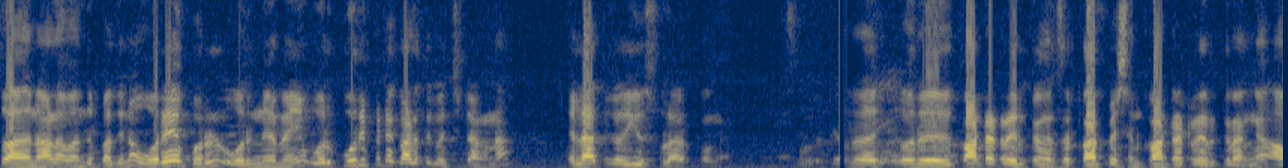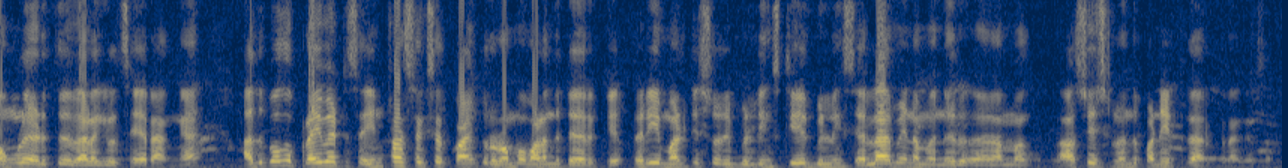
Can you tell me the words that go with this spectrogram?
ஸோ அதனால் வந்து பார்த்திங்கன்னா ஒரே பொருள் ஒரு நிர்ணயம் ஒரு குறிப்பிட்ட காலத்துக்கு வச்சுட்டாங்கன்னா எல்லாத்துக்கும் அது யூஸ்ஃபுல்லாக இருக்குங்க. ஒரு ஒரு கான்ட்ராக்டர் இருக்காங்க சார் கார்பரேஷன் கான்ட்ராக்டர் இருக்கிறாங்க. அவங்களும் எடுத்து வேலைகள் செய்கிறாங்க அது போக ப்ரைவேட் இன்ஃப்ராஸ்ட்ரக்சர் கோயம்புத்தூர் ரொம்ப வளர்ந்துட்டே இருக்குது பெரிய multi storey building steel buildings எல்லாமே நம்ம நிறு நம்ம அசோசியேஷன் வந்து பண்ணிட்டு தான் இருக்கிறாங்க சார்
